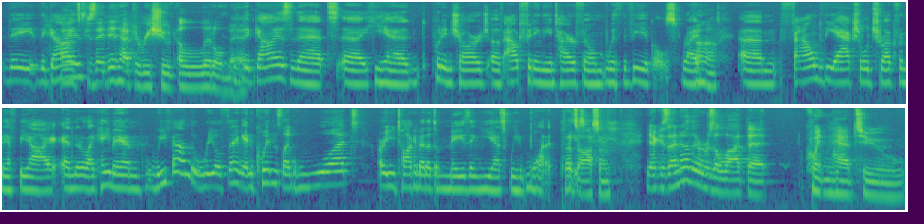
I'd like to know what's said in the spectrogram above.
they the guys because they did have to reshoot a little bit. the guys that uh, he had put in charge of outfitting the entire film with the vehicles, right? Uh-huh. Um, found the actual truck from FBI, and they're like, "Hey, man, we found the real thing." And Quentin's like, "What are you talking about? That's amazing. Yes, we want it. That's awesome. Yeah, because I know there was a lot that Quentin had to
